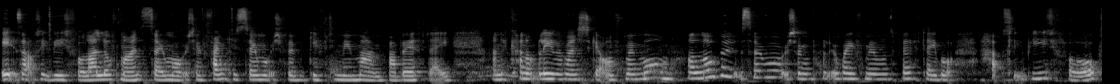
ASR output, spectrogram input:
it's absolutely beautiful. I love mine so much. So thank you so much for gifting me mine for my birthday. And I cannot believe I managed to get one for my mum. I love it so much. So I'm going to put it away for my mum's birthday. But absolutely beautiful.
